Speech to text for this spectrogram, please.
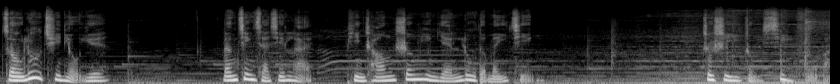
走路去纽约。能静下心来品尝生命沿路的美景，这是一种幸福吧。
